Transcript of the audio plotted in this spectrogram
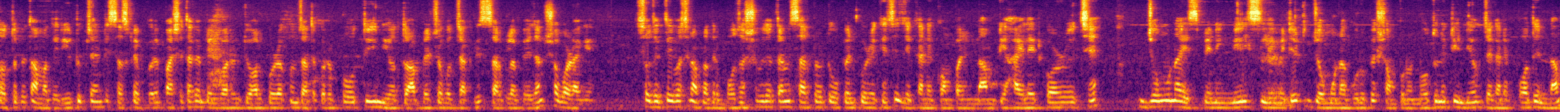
তথ্য পেতে আমাদের ইউটিউব চ্যানেলটি সাবস্ক্রাইব করে পাশে থাকা বেল বাটনটি অল করে রাখুন যাতে করে প্রতিনিয়ত আপডেট সকল চাকরির সার্কুলার পেয়ে যান সবার আগে। সো দেখতেই পাচ্ছেন আপনাদের বোঝার সুবিধাতে আমি সার্কুলারটি ওপেন করে রেখেছি, যেখানে কোম্পানির নামটি হাইলাইট করা রয়েছে। Jamuna spinning mills limited Jamuna গ্রুপের সম্পূর্ণ নতুন একটি নিয়োগ, যেখানে পদের নাম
